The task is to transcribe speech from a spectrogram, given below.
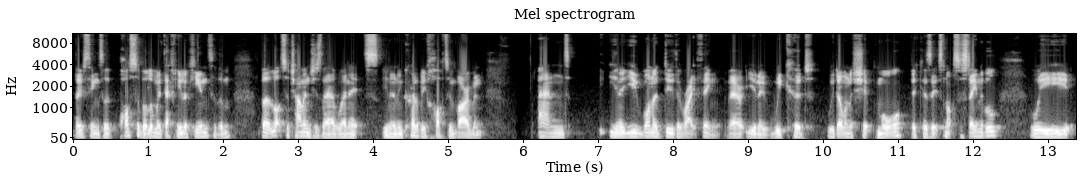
Those things are possible, and we're definitely looking into them. But lots of challenges there when it's you know an incredibly hot environment, and you know you want to do the right thing. There, you know, we could we don't want to ship more because it's not sustainable. We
